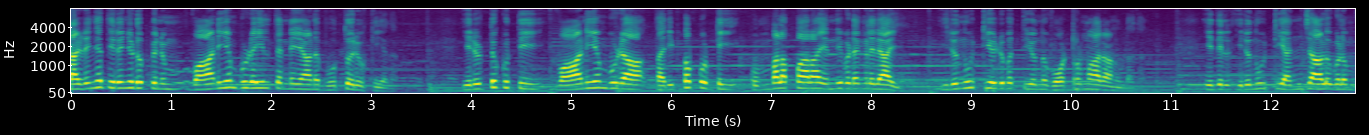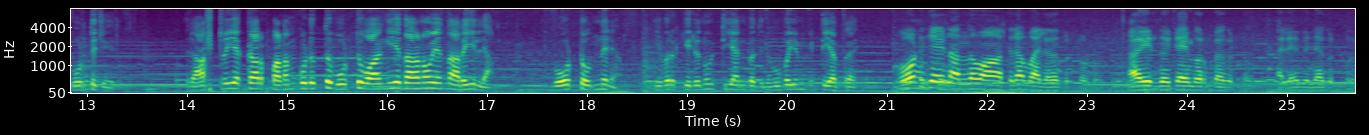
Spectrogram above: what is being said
കഴിഞ്ഞ തിരഞ്ഞെടുപ്പിനും വാണിയമ്പുഴയിൽ തന്നെയാണ് ബൂത്തൊരുക്കിയത്. ഇരുട്ടുകുത്തി വാണിയമ്പുഴ തരിപ്പപ്പൊട്ടി കുമ്പളപ്പാറ എന്നിവിടങ്ങളിലായി ഇരുന്നൂറ്റി എഴുപത്തിയൊന്ന് വോട്ടർമാരാണുള്ളത്. ഇതിൽ ഇരുന്നൂറ്റി അഞ്ചാളുകളും വോട്ട് ചെയ്തു. രാഷ്ട്രീയക്കാർ പണം കൊടുത്ത് വോട്ട് വാങ്ങിയതാണോ എന്നറിയില്ല. വോട്ട് ഒന്നിന് ഇവർക്ക് ഇരുന്നൂറ്റി അൻപത് രൂപയും കിട്ടിയത്രേ. വോട്ട് ചെയ്യുന്ന അന്ന് മാത്രം വലത് കിട്ടുള്ളൂ. ആ ഇരുന്നൂറ്റി അമ്പത് റുപ്യ കിട്ടും. അല്ലെങ്കിൽ പിന്നെ കിട്ടൂല.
